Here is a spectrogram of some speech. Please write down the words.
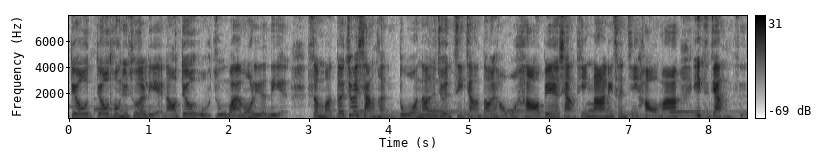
丢丢通讯处的脸，然后丢我主管茉莉的脸什么的，就会想很多，然后就觉得自己讲的到底好不好，别人想听吗？你成绩好吗？一直这样子。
